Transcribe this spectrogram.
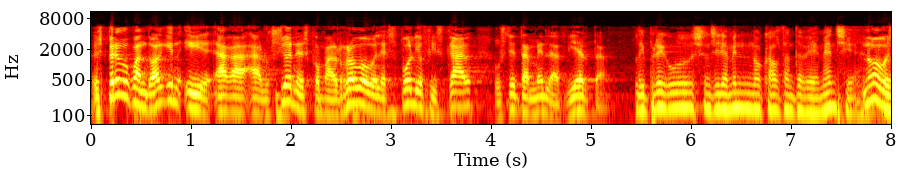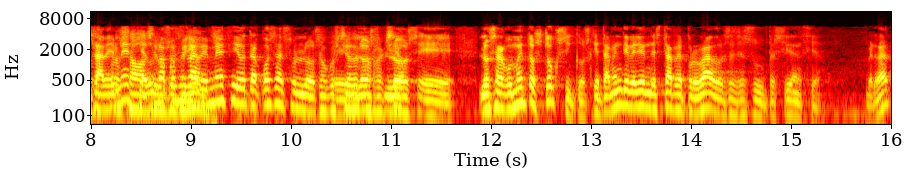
Espero que cuando alguien haga alusiones como al robo o el expolio fiscal, usted también le advierta. Le prego senzillament no cal tanta vehemencia. No, es la vehemencia. Una cosa es la vehemencia y otra cosa son los, eh, los, los, eh, los argumentos tóxicos, que también deberían de estar reprobados desde su presidencia. ¿verdad?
